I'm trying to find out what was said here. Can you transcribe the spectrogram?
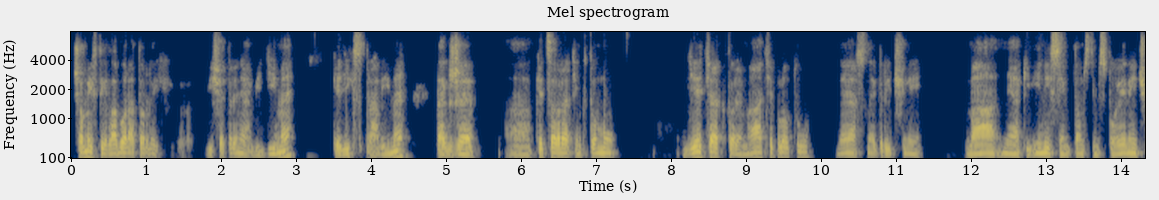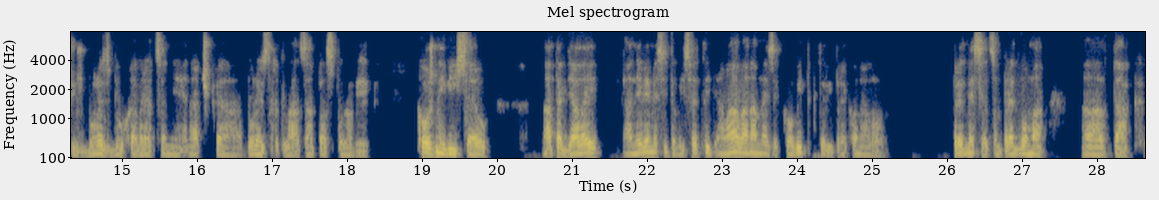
čo my v tých laboratórnych vyšetreniach vidíme, keď ich spravíme. Takže keď sa vrátim k tomu, dieťa, ktoré má teplotu, nejasnej príčiny, má nejaký iný symptom s tým spojený, či už bolesť brucha, vracanie, hnačka, bolesť hrdla, zápal spojoviek, kožný výsev a tak ďalej, a nevieme si to vysvetliť a má v anamnéze COVID, ktorý prekonalo pred mesiacom, pred dvoma, tak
